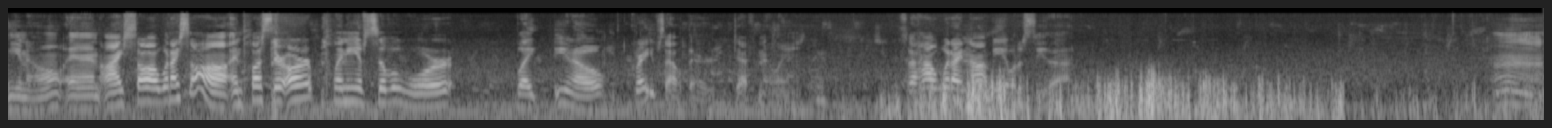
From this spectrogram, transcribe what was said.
you know, and I saw what I saw. And plus, there are plenty of Civil War, like, you know, graves out there, definitely. So, how would I not be able to see that? Mm.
